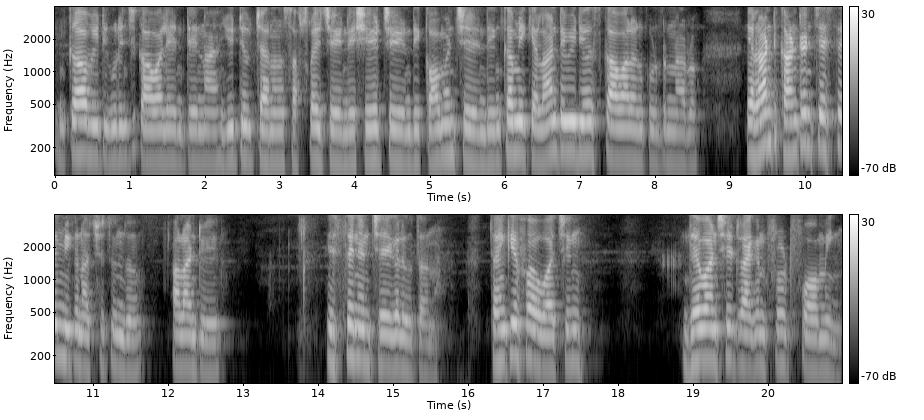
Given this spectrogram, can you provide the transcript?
ఇంకా వీటి గురించి కావాలి అంటే నా యూట్యూబ్ ఛానల్ సబ్స్క్రైబ్ చేయండి షేర్ చేయండి కామెంట్ చేయండి. ఇంకా మీకు ఎలాంటి వీడియోస్ కావాలనుకుంటున్నారు ఎలాంటి కంటెంట్ చేస్తే మీకు నచ్చుతుందో అలాంటివి ఇస్తే నేను చేయగలుగుతాను. Thank you for watching Devanshi dragon fruit farming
